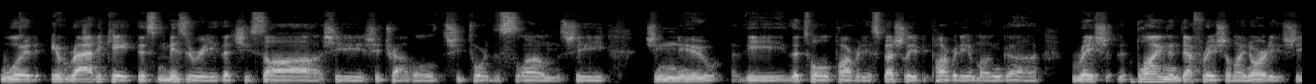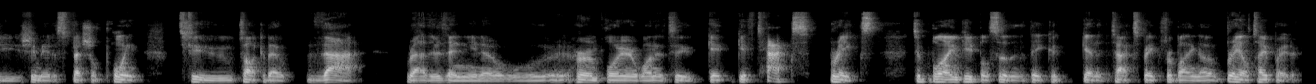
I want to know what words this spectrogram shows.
would eradicate this misery that she saw she she traveled she toured the slums she she knew the the toll of poverty especially poverty among uh, racial blind and deaf racial minorities she she made a special point to talk about that rather than you know her employer wanted to get give tax breaks to blind people so that they could get a tax break for buying a braille typewriter.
